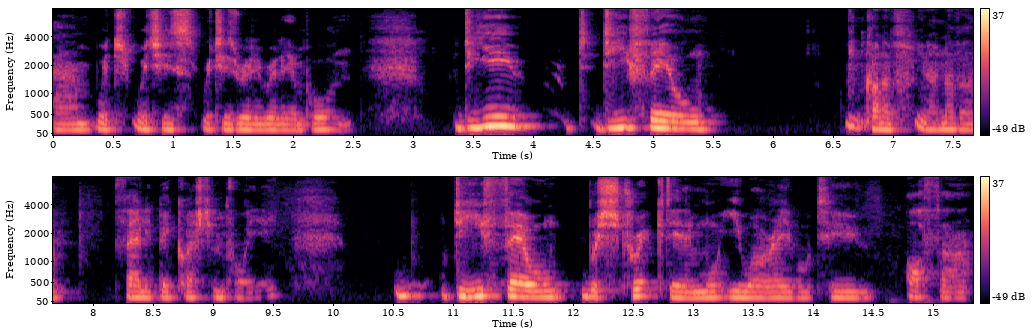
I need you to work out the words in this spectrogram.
um, which which is which is really really important. Do you do you feel kind of you know another fairly big question for you? Do you feel restricted in what you are able to offer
